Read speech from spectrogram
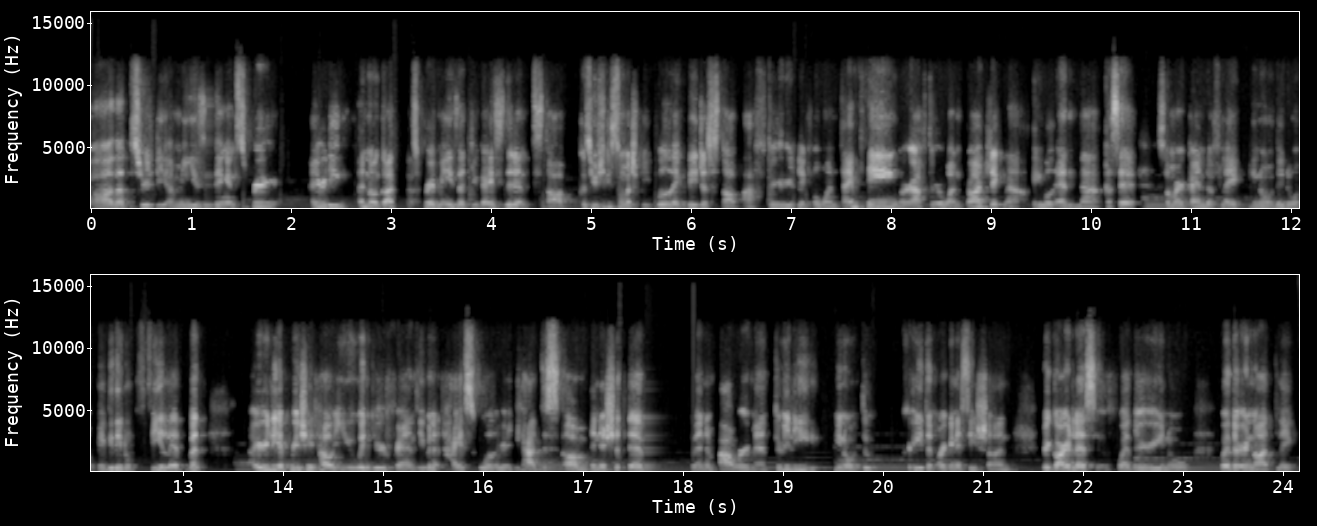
Wow, that's really amazing and super I really know got super amazed that you guys didn't stop because usually so much people like they just stop after like a one time thing or after one project na they will end na. Kasi some are kind of like you know they don't maybe they don't feel it. But I really appreciate how you and your friends even at high school already had this um initiative and empowerment to really you know to create an organization regardless of whether you know whether or not like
